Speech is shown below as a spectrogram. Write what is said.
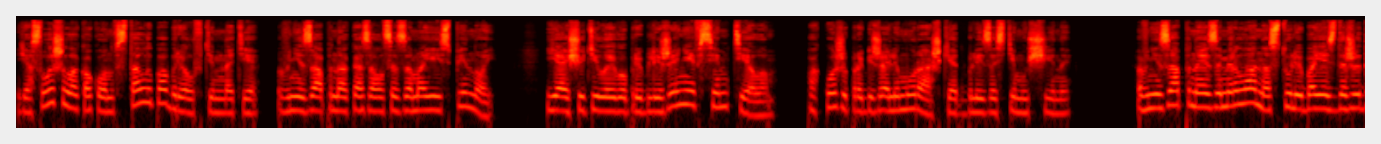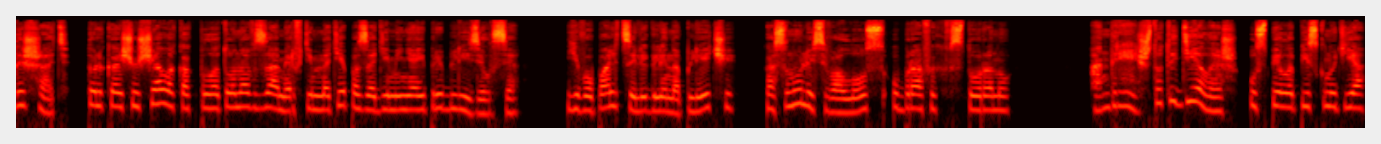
Я слышала, как он встал и побрел в темноте. Внезапно оказался за моей спиной. Я ощутила его приближение всем телом. По коже пробежали мурашки от близости мужчины. Внезапно я замерла на стуле, боясь даже дышать. Только ощущала, как Платонов замер в темноте позади меня и приблизился. Его пальцы легли на плечи, коснулись волос, убрав их в сторону. «Андрей, что ты делаешь?» — успела пискнуть я.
